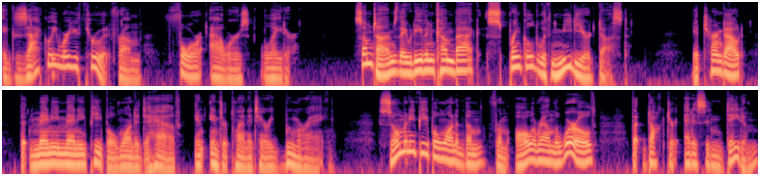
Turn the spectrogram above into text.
exactly where you threw it from four hours later. Sometimes they would even come back sprinkled with meteor dust. It turned out that many, many people wanted to have an interplanetary boomerang. So many people wanted them from all around the world that Dr. Edison Datum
